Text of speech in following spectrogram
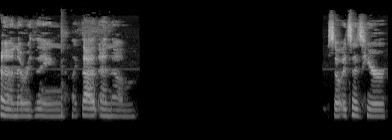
And everything like that. And um, so it says here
